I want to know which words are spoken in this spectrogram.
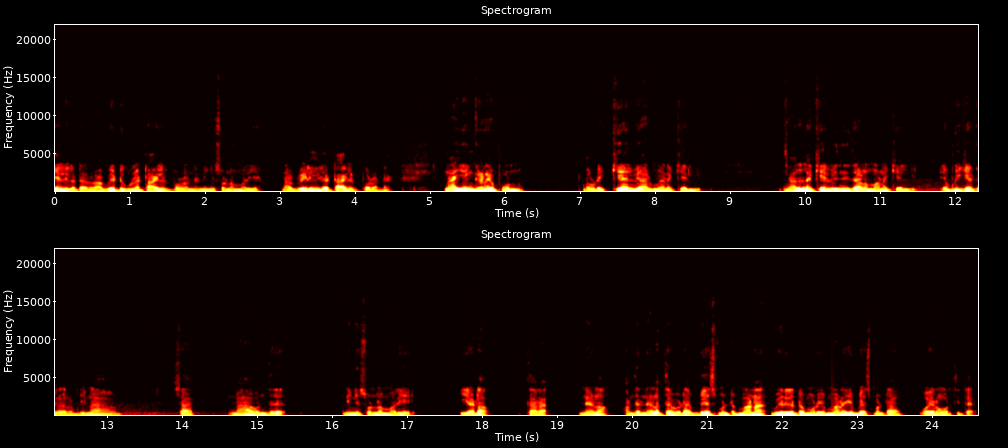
கேள்வி கேட்டார்? நான் வீட்டுக்குள்ளே டாய்லெட் போடலண்ணே நீங்கள் சொன்ன மாதிரியே. நான் வெளியில் டாய்லெட் போடுறேண்ணே நான் எங்கண்ணே போடணும். அவருடைய கேள்வி அருமையான கேள்வி. நல்ல கேள்வி நிதானமான கேள்வி. எப்படி கேட்குறாரு அப்படின்னா சார் நான் வந்து நீங்கள் சொன்ன மாதிரி இடம் தர நிலம் அந்த நிலத்தை விட பேஸ்மெண்ட்டு மனை வீடு கட்ட முடிய மனையை பேஸ்மெண்ட்டாக உயரம் உயர்த்திட்டேன்.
